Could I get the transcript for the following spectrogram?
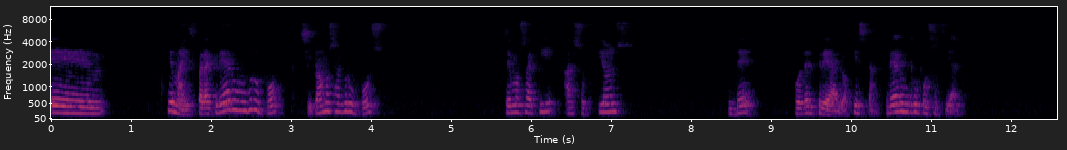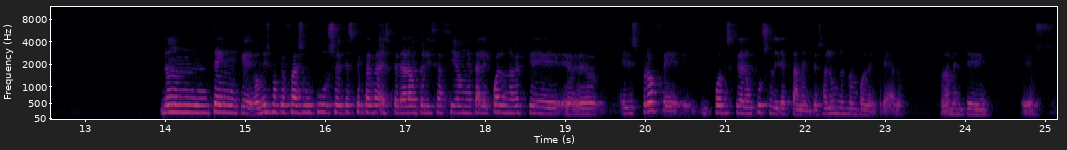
Eh, que máis? Para crear un grupo, se vamos a grupos, temos aquí as opcións de poder crealo. Aquí está, crear un grupo social. Non ten que, o mismo que faz un curso e tens que esperar autorización e tal e cual, unha vez que eh, eres profe, podes crear un curso directamente, os alumnos non poden crealo, solamente eh, os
